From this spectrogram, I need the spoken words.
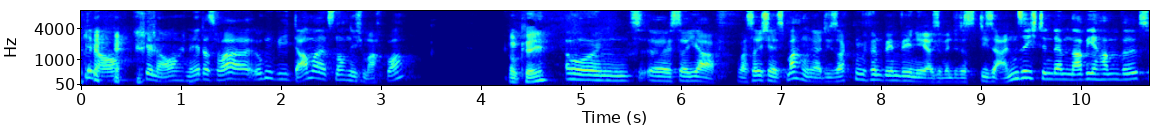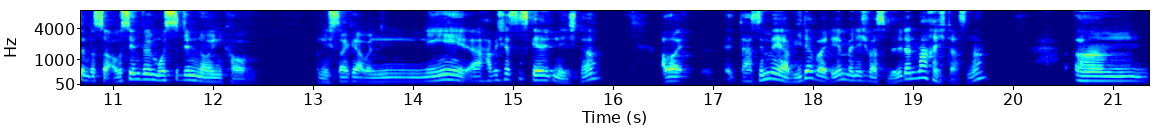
Genau, genau. Nee, das war irgendwie damals noch nicht machbar. Okay. Und äh, ich so, ja, was soll ich denn jetzt machen? Ja, die sagten mir für den BMW, nee, also wenn du das, diese Ansicht in deinem Navi haben willst und das so aussehen will, musst du den neuen kaufen. Und ich sage ja, aber nee, äh, habe ich jetzt das Geld nicht, ne? Aber äh, da sind wir ja wieder bei dem, wenn ich was will, dann mache ich das, ne? Ähm,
